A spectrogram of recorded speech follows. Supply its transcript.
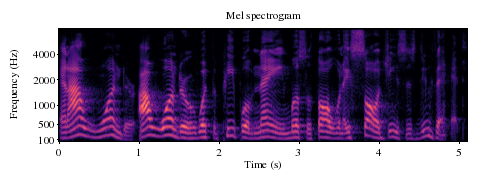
and I wonder, I wonder what the people of Nain must have thought when they saw Jesus do that.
